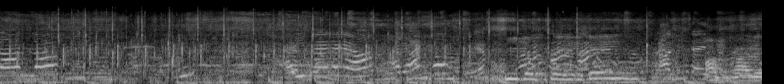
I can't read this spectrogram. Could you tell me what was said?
nå, nå. Siegers taken again. Oprettet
